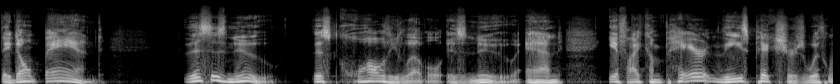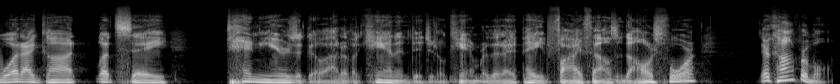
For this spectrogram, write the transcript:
They don't band. This is new. This quality level is new. And if I compare these pictures with what I got, let's say, 10 years ago out of a Canon digital camera that I paid $5,000 for, they're comparable.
